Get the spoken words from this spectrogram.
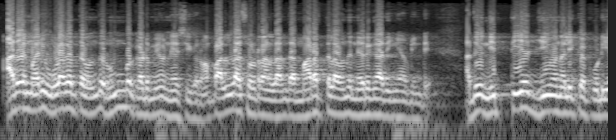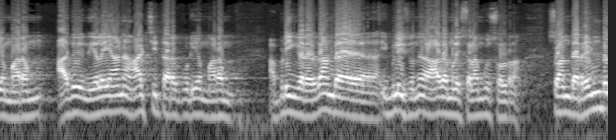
அதே மாதிரி உலகத்தை வந்து ரொம்ப கடுமையாக நேசிக்கிறோம். அப்போ அல்லா சொல்கிறாங்களா அந்த மரத்தில் வந்து நெருங்காதீங்க அப்படின்ட்டு. அது நித்திய ஜீவன் அளிக்கக்கூடிய மரம் அது நிலையான ஆட்சி தரக்கூடிய மரம். அப்படிங்கிறது தான் அந்த இப்ளீஸ் வந்து ஆதம் அலி சலாமுக்கு சொல்கிறான் ஸோ அந்த ரெண்டு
